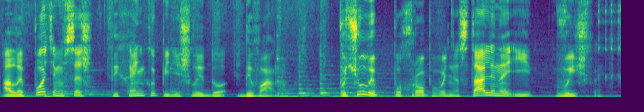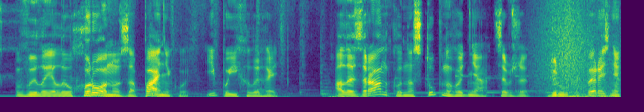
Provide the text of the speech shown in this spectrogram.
але потім все ж тихенько підійшли до дивану. Почули похропування Сталіна і вийшли. Вилаяли охорону за паніку і поїхали геть. Але зранку наступного дня, це вже 2 березня,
